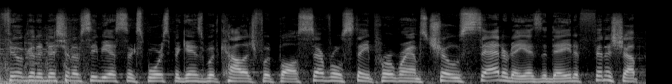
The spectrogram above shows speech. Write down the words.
The feel good edition of CBS 6 Sports begins with college football. Several state programs chose Saturday as the day to finish up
